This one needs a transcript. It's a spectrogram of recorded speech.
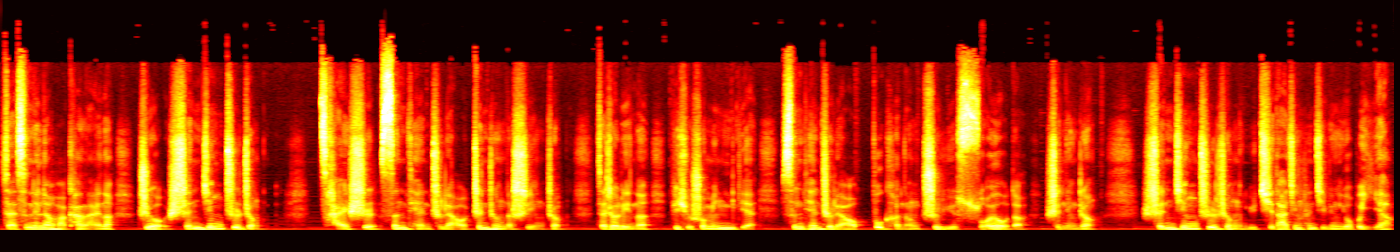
在森田疗法看来呢，只有神经质症才是森田治疗真正的适应症。在这里呢，必须说明一点：森田治疗不可能治愈所有的神经症。神经质症与其他精神疾病又不一样，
